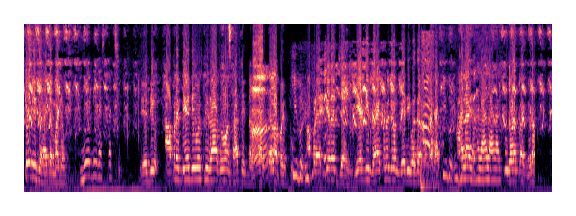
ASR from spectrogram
કેવી હાથે મેડમ બે દિવસ પછી. બે દિવસ આપણે બે દિવસની રાહ જોવાની થતી જ નથી કાલ પેલા પડતું આપણે અત્યારે જ જાય બે દિન રાહ કરી જો ને બે દી વધારે થાય. હાલ હાલ હાલ હાલ હાલ તું ઝડપ રાખ, ઝડપ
